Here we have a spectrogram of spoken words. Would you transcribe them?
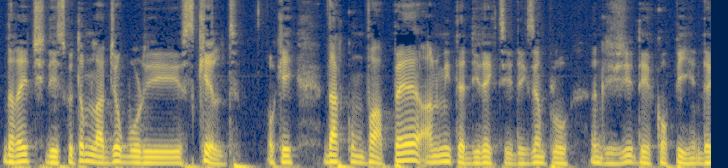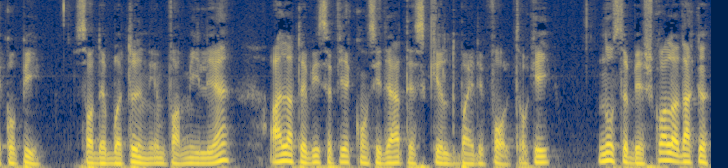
Dar aici discutăm la joburi skilled, Ok? Dar cumva pe anumite direcții, de exemplu, îngrijiri de copii, de copii sau de bătrâni în familie, alea trebuie să fie considerate skilled by default, ok? Nu trebuie școală dacă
